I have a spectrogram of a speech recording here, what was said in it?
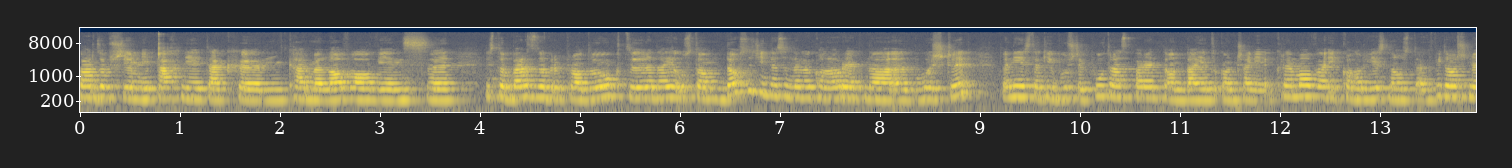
Bardzo przyjemnie pachnie, tak karmelowo, więc e, jest to bardzo dobry produkt. Nadaje ustom dosyć intensywnego koloru jak na e, błyszczyk. To nie jest taki błyszczyk półtransparentny, on daje wykończenie kremowe i kolor jest na ustach widoczny,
